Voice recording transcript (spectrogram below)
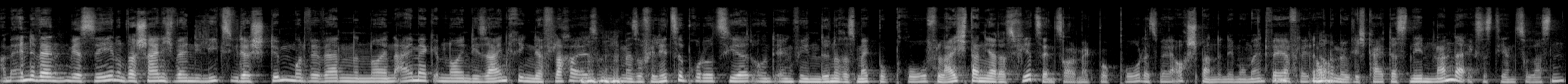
Am Ende werden wir es sehen und wahrscheinlich werden die Leaks wieder stimmen und wir werden einen neuen iMac im neuen Design kriegen, der flacher ist und nicht mehr so viel Hitze produziert und irgendwie ein dünneres MacBook Pro. Vielleicht dann ja das 14 Zoll MacBook Pro. Das wäre ja auch spannend in dem Moment. Wäre ja vielleicht genau. auch eine Möglichkeit, das nebeneinander existieren zu lassen.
